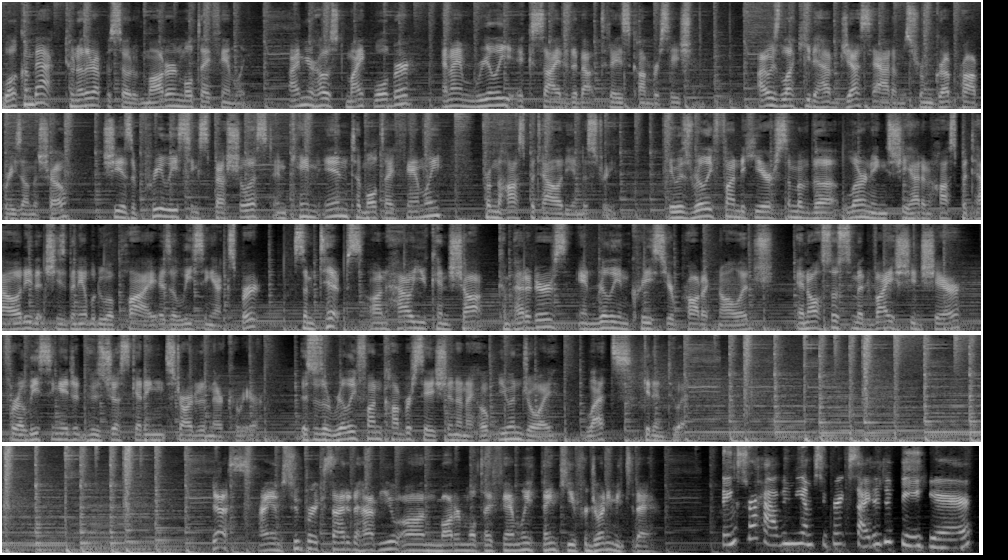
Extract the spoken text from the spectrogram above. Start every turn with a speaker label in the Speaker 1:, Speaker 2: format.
Speaker 1: Welcome back to another episode of Modern Multifamily. I'm your host, Mike Wolber, and I'm really excited about today's conversation. I was lucky to have Jess Adams from Grubb Properties on the show. She is a pre leasing specialist and came into multifamily from the hospitality industry. It was really fun to hear some of the learnings she had in hospitality that she's been able to apply as a leasing expert, some tips on how you can shop competitors and really increase your product knowledge, and also some advice she'd share for a leasing agent who's just getting started in their career. This is a really fun conversation, and I hope you enjoy. Let's get into it. Yes, I am super excited to have you on Modern Multifamily. Thank you for joining me today.
Speaker 2: Thanks for having me. I'm super excited to be here.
